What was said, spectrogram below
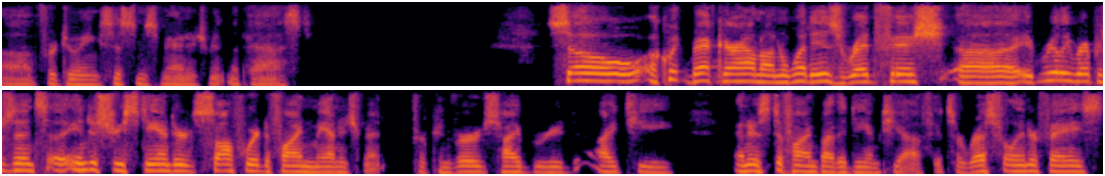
uh, for doing systems management in the past. So a quick background on what is Redfish. Uh, it really represents industry standard software-defined management for converged hybrid IT, and it's defined by the DMTF. It's a RESTful interface,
